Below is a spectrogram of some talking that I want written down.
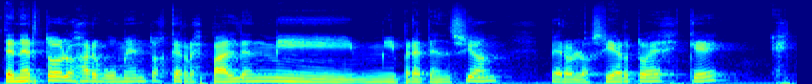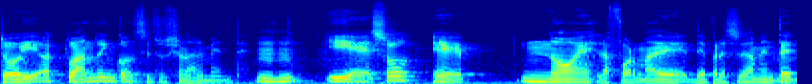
tener todos los argumentos que respalden mi, mi pretensión, pero lo cierto es que estoy actuando inconstitucionalmente. Y eso eh, no es la forma de, de precisamente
